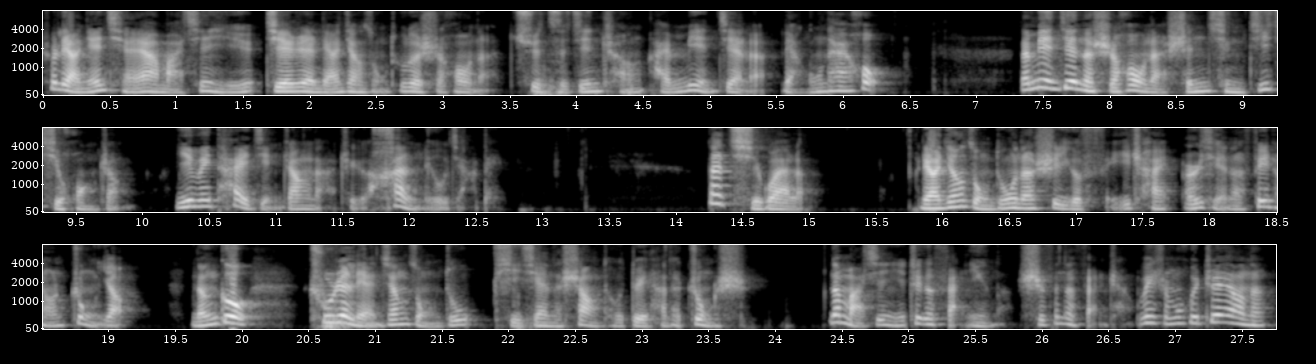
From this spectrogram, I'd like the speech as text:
说两年前呀，马新贻接任两江总督的时候呢，去紫禁城还面见了两宫太后。那面见的时候呢，神情极其慌张。因为太紧张了，这个汗流浃背。那奇怪了，两江总督呢是一个肥差，而且呢非常重要，能够出任两江总督，体现了上头对他的重视。那马新贻这个反应呢，十分的反常。为什么会这样呢？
